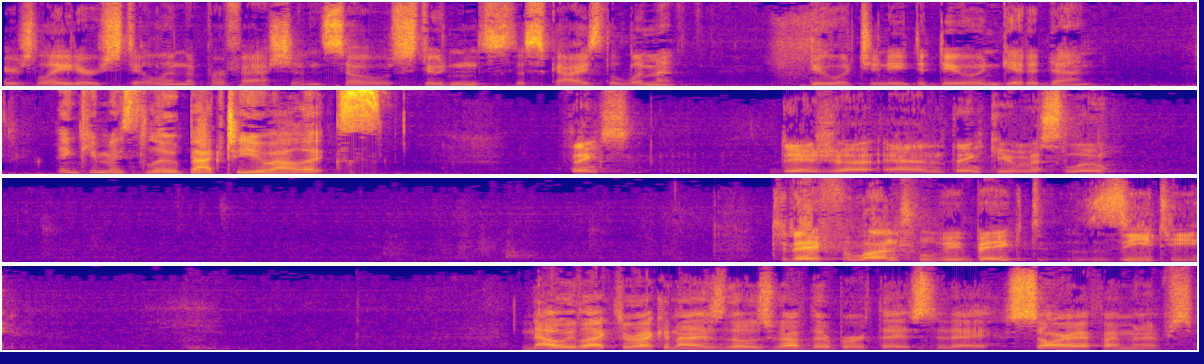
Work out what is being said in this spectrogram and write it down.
years later, still in the profession. So students, the sky's the limit. Do what you need to do and get it done. Thank you, Miss Lou. Back to you, Alex. Thanks, Deja, and thank you, Miss Lou. Today for lunch will be baked ziti. Now we'd like to recognize those who have their birthdays today. Sorry if I mis-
